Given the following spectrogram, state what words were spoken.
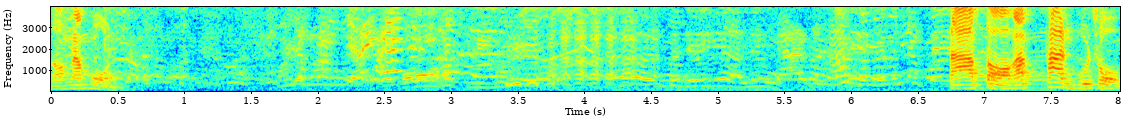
น้องน้ำมนต์ตามต่อครับท่านผู้ชม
